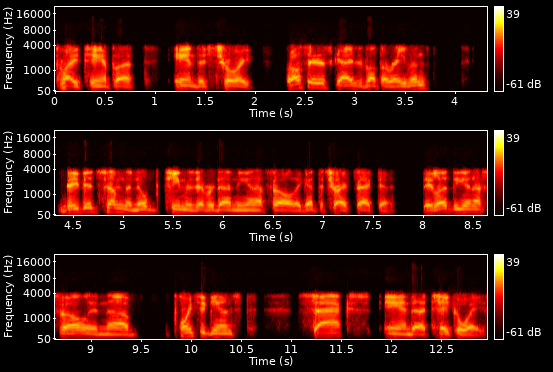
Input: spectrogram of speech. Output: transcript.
probably Tampa and Detroit. But I'll say this, guys, about the Ravens. They did something that no team has ever done in the NFL. They got the trifecta They led the NFL in uh, points against, sacks, and uh, takeaways.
